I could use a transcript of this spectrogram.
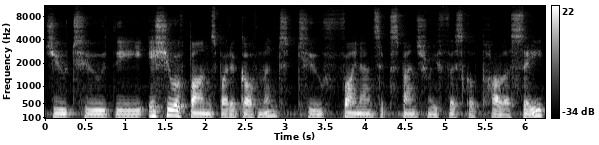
due to the issue of bonds by the government to finance expansionary fiscal policy.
